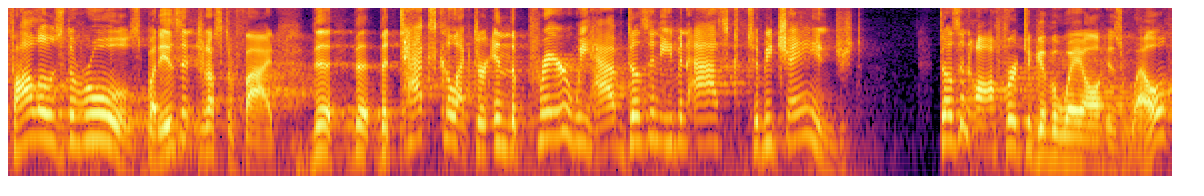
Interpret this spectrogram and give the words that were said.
follows the rules but isn't justified. The, the, the tax collector in the prayer we have doesn't even ask to be changed, doesn't offer to give away all his wealth,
